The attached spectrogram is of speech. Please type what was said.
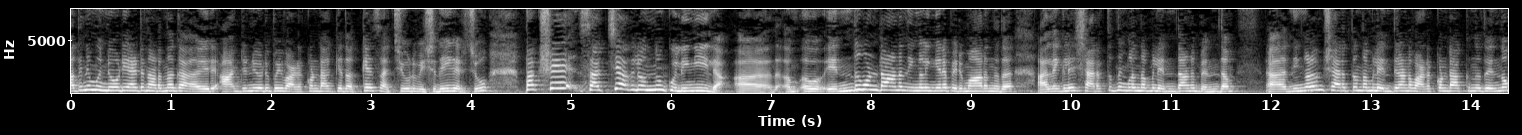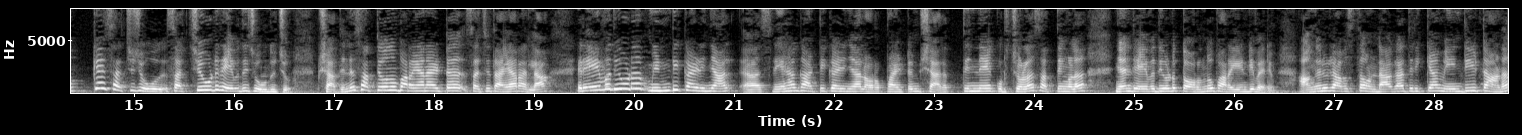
അതിന് മുന്നോടിയായിട്ട് നടന്ന ആന്റണിയോട് പോയി വഴക്കുണ്ടാക്കിയതൊക്കെ സച്ചിയോട് വിശദീകരിച്ചു. പക്ഷേ സച്ചി അതിലൊന്നും കുലുങ്ങിയില്ല. എന്തുകൊണ്ടാണ് നിങ്ങൾ ഇങ്ങനെ പെരുമാറുന്നത്? അല്ലെങ്കിൽ ശരത്തും നിങ്ങളും തമ്മിൽ എന്താണ് ബന്ധം? നിങ്ങളും ശരത്തും തമ്മിൽ എന്തിനാണ് വഴക്കുണ്ടാക്കുന്നത് എന്നൊക്കെ സച്ചി ചോ സച്ചിയോട് രേവതി ചോദിച്ചു. പക്ഷെ അതിന്റെ സത്യമൊന്നും പറയാനായിട്ട് സച്ചി തയ്യാറല്ല. രേവതിയോട് മിണ്ടിക്കഴിഞ്ഞാൽ സ്നേഹം കാട്ടിക്കഴിഞ്ഞാൽ ഉറപ്പായിട്ടും ശരത്തിനെ കുറിച്ചുള്ള സത്യങ്ങൾ ഞാൻ രേവതിയോട് തുറന്നു പറയേണ്ടി വരും. അങ്ങനെ ഒരു അവസ്ഥ ഉണ്ടാകാതിരിക്കാൻ വേണ്ടിയിട്ടാണ്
